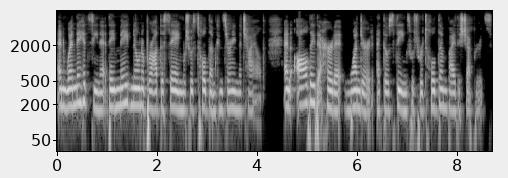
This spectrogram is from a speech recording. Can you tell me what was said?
And when they had seen it, they made known abroad the saying which was told them concerning the child. And all they that heard it wondered at those things which were told them by the shepherds.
